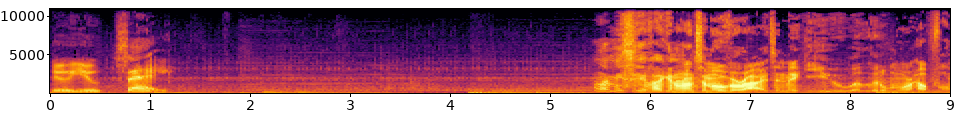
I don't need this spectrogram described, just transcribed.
do you say? Let me see if I can run some overrides and make you a little more helpful.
